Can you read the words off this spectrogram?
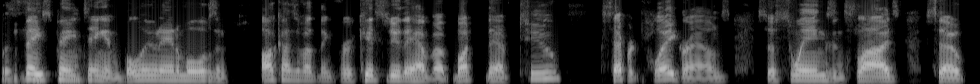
with Mhm. face painting and balloon animals and all kinds of other things for kids to do. They have a but they have two separate playgrounds, so swings and slides. So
